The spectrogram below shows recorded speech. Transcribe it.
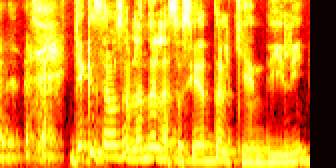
ya que estamos hablando de la sociedad Tolkien Dili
